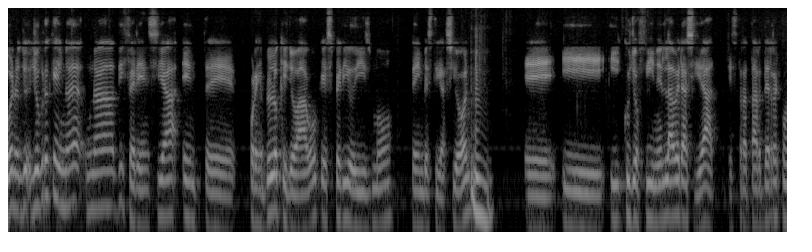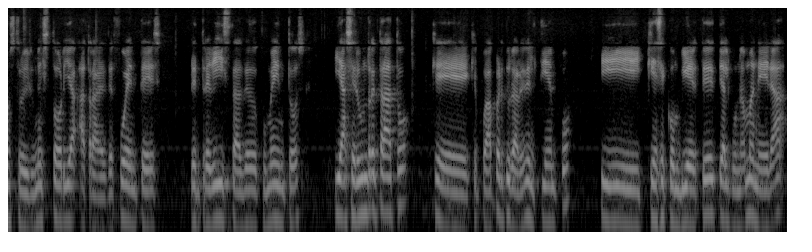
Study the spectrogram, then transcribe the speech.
Bueno, yo, yo creo que hay una, una, diferencia entre, por ejemplo, lo que yo hago, que es periodismo de investigación, uh -huh. eh, y, y cuyo fin es la veracidad, es tratar de reconstruir una historia a través de fuentes, de entrevistas, de documentos, y hacer un retrato que, que, pueda perdurar en el tiempo y que se convierte de alguna manera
